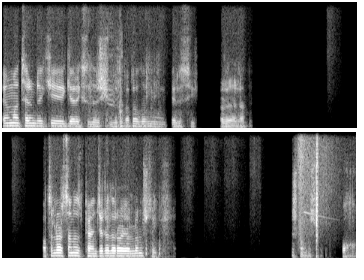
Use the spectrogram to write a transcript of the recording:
Envanterimdeki gereksizleri şimdilik atalım. Gerisi herhalde. Hatırlarsanız pencereleri ayarlamıştık. Düşmemiş. Oh.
